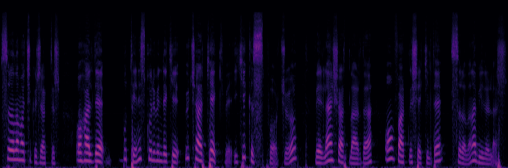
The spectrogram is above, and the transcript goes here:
sıralama çıkacaktır. O halde bu tenis kulübündeki 3 erkek ve 2 kız sporcu verilen şartlarda 10 farklı şekilde sıralanabilirler.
